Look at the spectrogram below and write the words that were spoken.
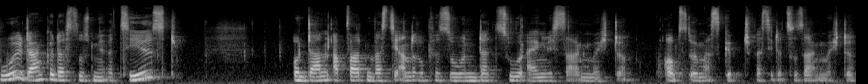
cool, danke, dass du es mir erzählst. Und dann abwarten, was die andere Person dazu eigentlich sagen möchte. Ob es irgendwas gibt, was sie dazu sagen möchte.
